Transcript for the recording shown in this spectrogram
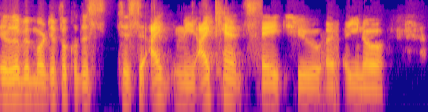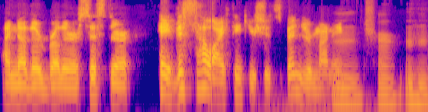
a little bit more difficult to to say. I, mean, I can't say to uh, you know another brother or sister, "Hey, this is how I think you should spend your money," Mm, sure. Mm-hmm.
